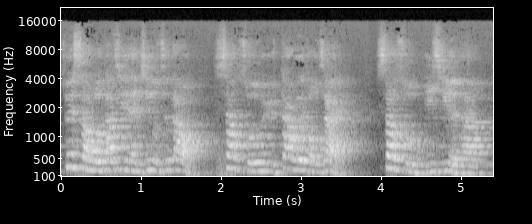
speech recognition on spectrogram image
所以扫罗他其实很清楚知道，上主与大卫同在，上主离弃了他。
